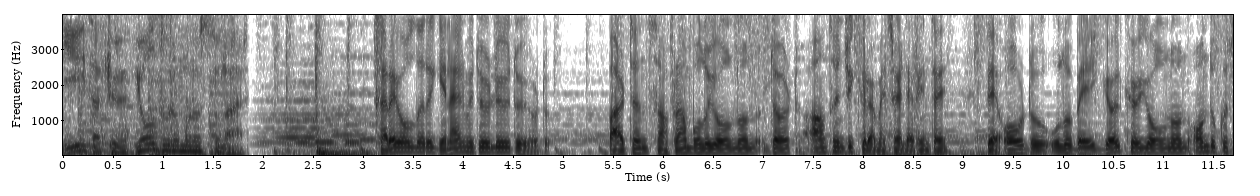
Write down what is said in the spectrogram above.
Yiğit Akü yol durumunu sunar. Karayolları Genel Müdürlüğü duyurdu. Bartın Safranbolu yolunun 4-6. kilometrelerinde ve Ordu Ulubey Gölköy yolunun 19.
